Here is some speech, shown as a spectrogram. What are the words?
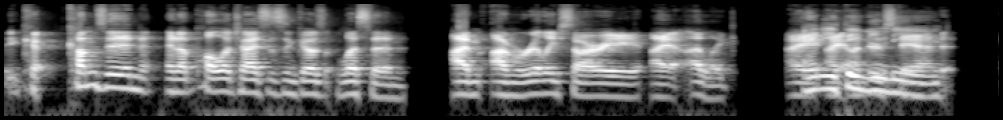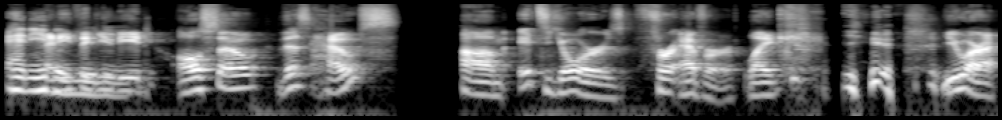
He c- comes in and apologizes and goes, "Listen, I'm I'm really sorry. I I like I, I Anything you understand need. anything, anything you need. Also, this house, um, it's yours forever. Like yeah. you are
